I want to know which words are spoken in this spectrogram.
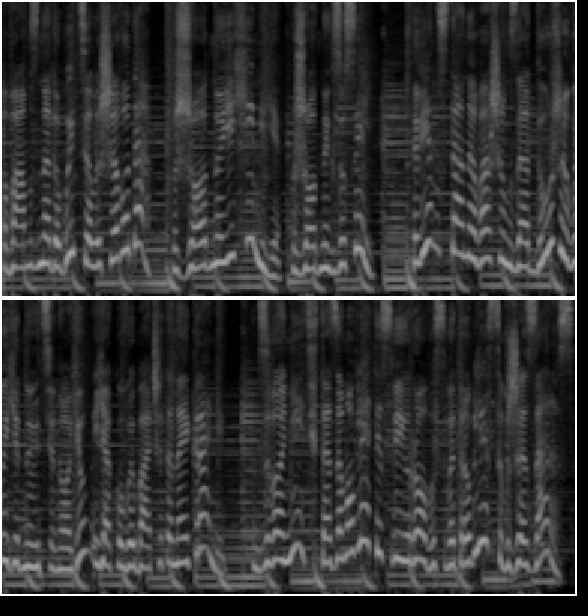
Вам знадобиться лише вода, жодної хімії, жодних зусиль. Він стане вашим за дуже вигідною ціною, яку ви бачите на екрані. Дзвоніть та замовляйте свій ровус ветробліс вже зараз.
